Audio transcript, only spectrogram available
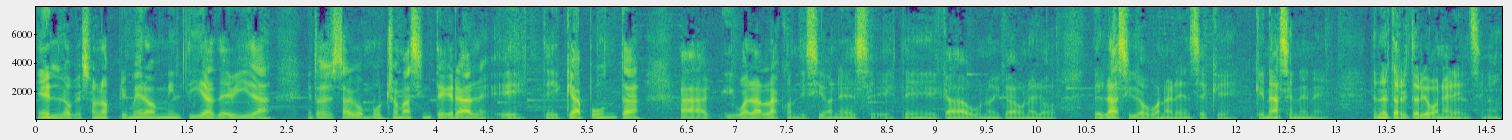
en lo que son los primeros mil días de vida. Entonces es algo mucho más integral este, que apunta a igualar las condiciones este, de cada uno y cada una de, los, de las y los bonaerenses que, que nacen en el, en el territorio bonaerense. ¿no?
